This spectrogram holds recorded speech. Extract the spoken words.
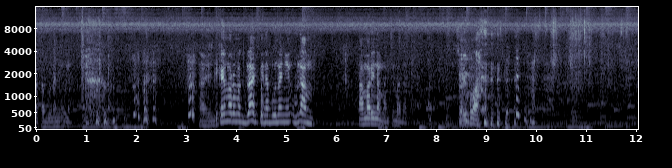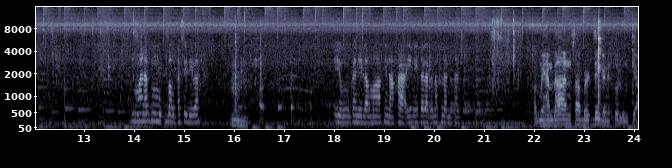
Natabunan yung ulam. Ay, hindi kayo marunong mag-vlog, tinabunan niyo yung ulam. Tama rin naman si Madam. Sorry po ah. Yung mga nagmumukbang kasi, di ba? mm. Yung kanilang mga kinakain ay talaga nakalantad. Pag may handaan sa birthday, ganito, lumpia.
